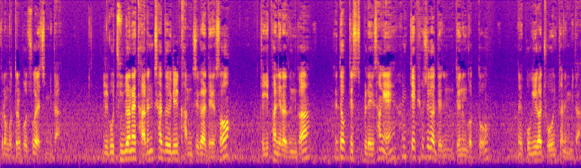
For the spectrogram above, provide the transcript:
그런 것들을 볼 수가 있습니다. 그리고 주변의 다른 차들이 감지가 돼서 계기판이라든가 헤드업 디스플레이 상에 함께 표시가 되는, 것도 보기가 좋은 편입니다.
